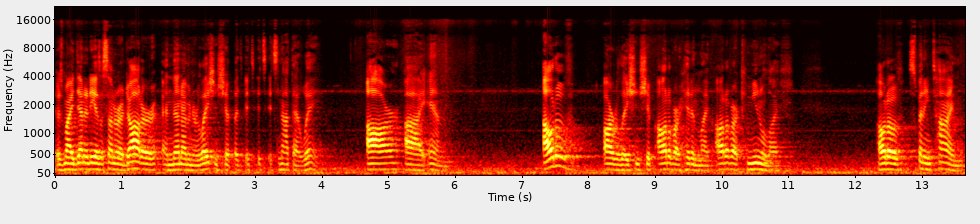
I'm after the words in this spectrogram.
There's my identity as a son or a daughter, and then I'm in a relationship. But it's, it's, it's not that way. R I M. Out of our relationship, out of our hidden life, out of our communal life, out of spending time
